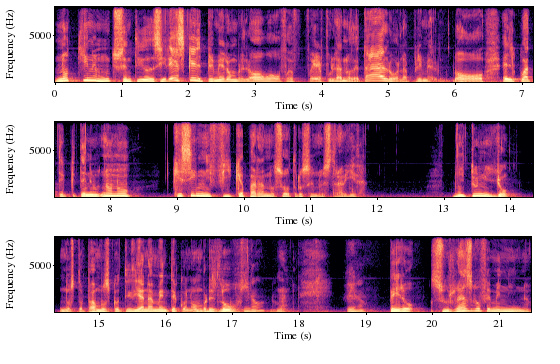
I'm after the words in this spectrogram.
no tiene mucho sentido decir, es que el primer hombre lobo fue, fue fulano de tal, o la primera, o el cuate que tenemos. No, no. ¿Qué significa para nosotros en nuestra vida? Ni tú ni yo nos topamos cotidianamente con hombres lobos. No, no. Sí, no. Pero su rasgo femenino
